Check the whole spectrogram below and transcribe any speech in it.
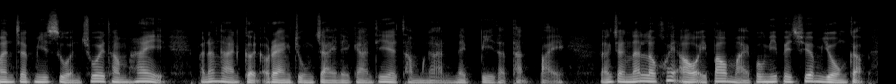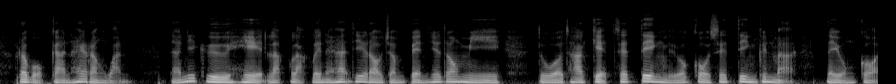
มันจะมีส่วนช่วยทำให้พนักงานเกิดแรงจูงใจในการที่จะทำงานในปีถัดๆไป หลังจากนั้นเราค่อยเอาไอ้เป้าหมายพวกนี้ไปเชื่อมโยงกับระบบการให้รางวัลนะนี่คือเหตุหลักๆ เลยนะฮะ ที่เราจำเป็นที่จะต้องมีตัว target setting หรือว่า goal setting ขึ้นมาในองค์กร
